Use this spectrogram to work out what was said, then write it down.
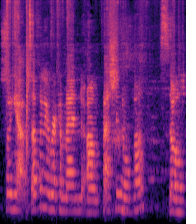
So yeah, definitely recommend um, Fashion Nova. So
